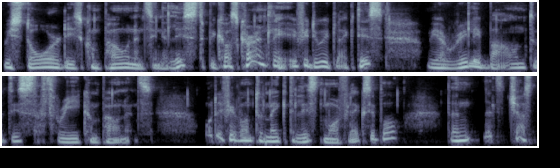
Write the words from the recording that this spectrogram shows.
we store these components in a list, because currently if you do it like this, we are really bound to these three components. What if you want to make the list more flexible? Then let's just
